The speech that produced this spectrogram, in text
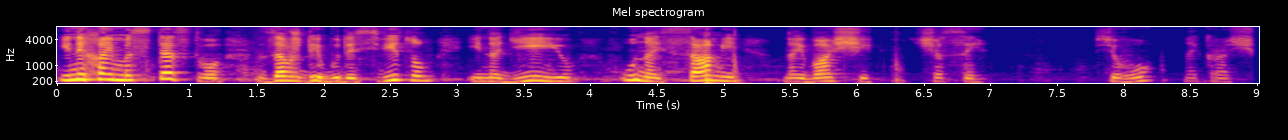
І нехай мистецтво завжди буде світлом і надією у найсамі найважчі часи. Всього найкращого.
